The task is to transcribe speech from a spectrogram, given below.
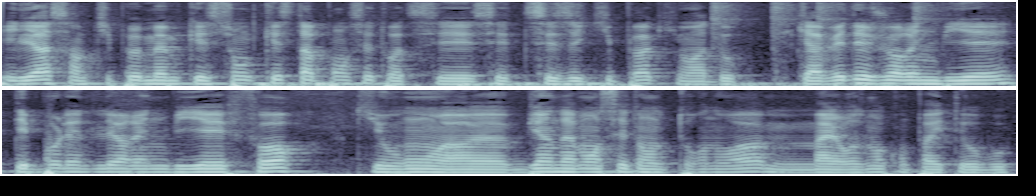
Ilias, un petit peu même question. Qu'est-ce que tu as pensé toi de ces, ces, équipes-là qui ont qui avaient des joueurs NBA, des ball handlers NBA forts, qui ont euh, bien avancé dans le tournoi, mais malheureusement qui n'ont pas été au bout?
